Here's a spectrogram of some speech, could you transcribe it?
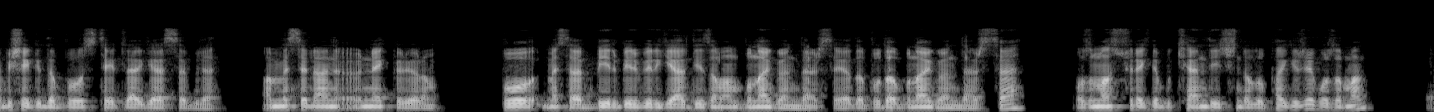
bir şekilde bu state'ler gelse bile. Ama mesela hani örnek veriyorum. Bu mesela 1 1 1 geldiği zaman buna gönderse ya da bu da buna gönderse o zaman sürekli bu kendi içinde loop'a girecek. O zaman e,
